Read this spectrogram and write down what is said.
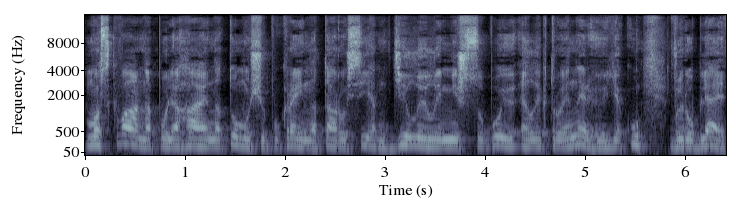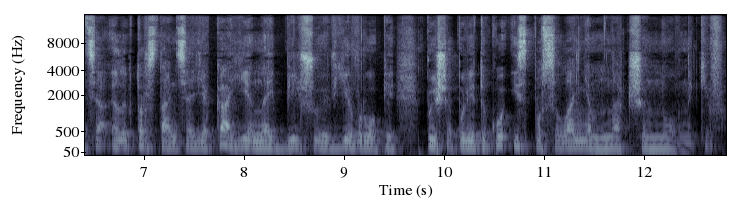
Москва наполягає на тому, щоб Україна та Росія ділили між собою електроенергію, яку виробляється електростанція, яка є найбільшою в Європі. Пише політико із посиланням на чиновників.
